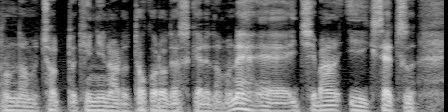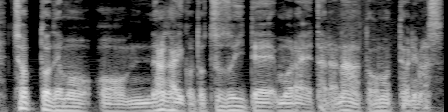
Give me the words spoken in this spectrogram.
そんなもちょっと気になるところですけれどもね、えー、一番いい季節ちょっとでも長いこと続いてもらえたらなと思っております。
